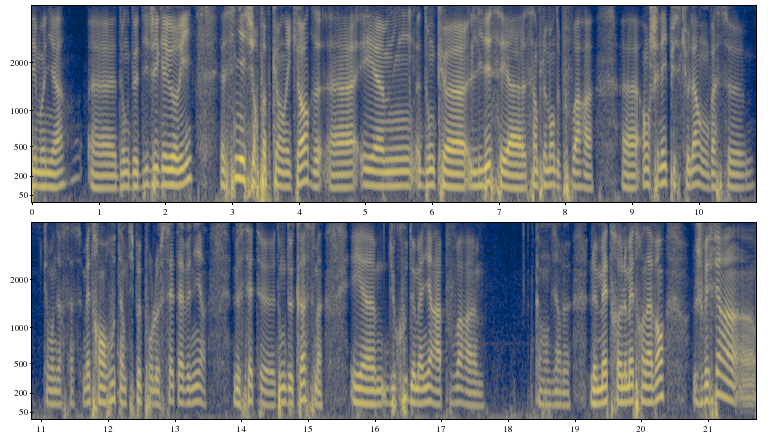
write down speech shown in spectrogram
Démonia, euh, donc de DJ Gregory, signé sur Popcorn Records. Euh, et euh, donc l'idée c'est simplement de pouvoir enchaîner puisque là on va se comment dire ça, se mettre en route un petit peu pour le set à venir, le set donc de Cosme, et du coup de manière à pouvoir comment dire le, mettre en avant, je vais faire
